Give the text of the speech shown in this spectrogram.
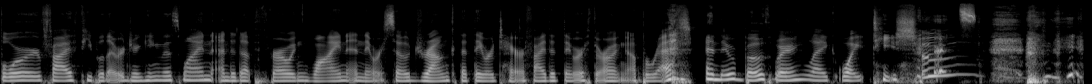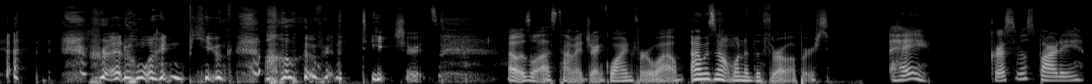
four or five people that were drinking this wine ended up throwing wine, and they were so drunk that they were terrified that they were throwing up red, and they were both wearing like white t-shirts. and they had red wine puke all over the t-shirts. That was the last time I drank wine for a while. I was not one of the throw uppers. Hey, Christmas party,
